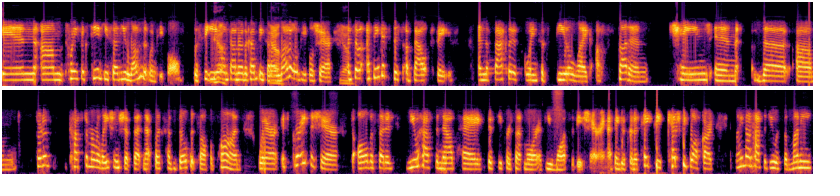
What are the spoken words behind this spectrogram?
in um, 2016, he said he loves it when people, the CEO yeah. and founder of the company said, yeah. I love it when people share. Yeah. And so I think it's this about face. And the fact that it's going to feel like a sudden change in the um, sort of customer relationship that Netflix has built itself upon, where it's great to share, to all of a sudden you have to now pay 50% more if you want to be sharing. I think it's going to take catch people off guard It might not have to do with the money.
